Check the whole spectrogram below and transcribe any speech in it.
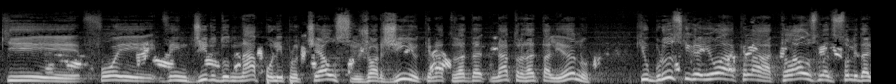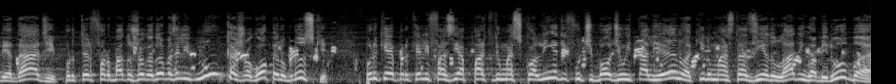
que foi vendido do Napoli para o Chelsea, o Jorginho, que é naturalizado italiano, que o Brusque ganhou aquela cláusula de solidariedade por ter formado o jogador, mas ele nunca jogou pelo Brusque. Por quê? Porque ele fazia parte de uma escolinha de futebol de um italiano aqui numa cidadezinha do lado, em Guabiruba,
